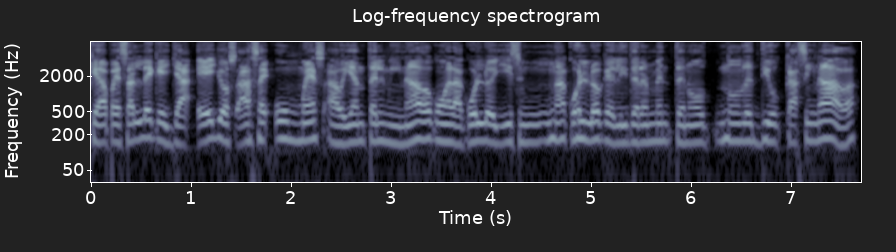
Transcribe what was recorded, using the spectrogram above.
que a pesar de que ya ellos hace un mes habían terminado con el acuerdo de Yeezy, un acuerdo que literalmente no, no les dio casi nada,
